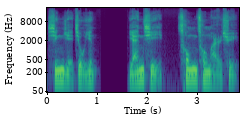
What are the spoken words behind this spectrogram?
星夜救应。”言讫，匆匆而去。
